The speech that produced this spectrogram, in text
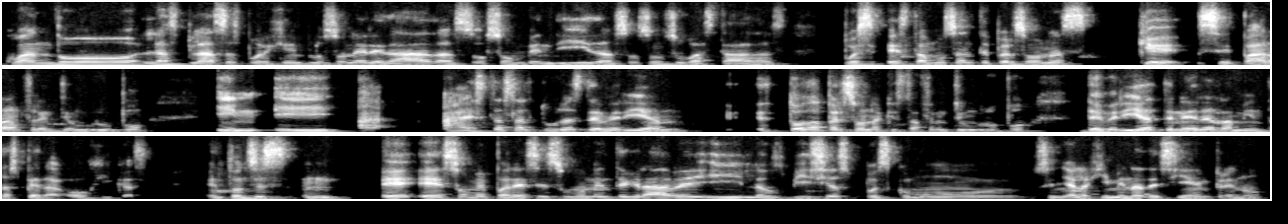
cuando las plazas, por ejemplo, son heredadas o son vendidas o son subastadas, pues estamos ante personas que se paran frente a un grupo y, a, estas alturas deberían, toda persona que está frente a un grupo debería tener herramientas pedagógicas. Entonces, mm, e, eso me parece sumamente grave y los vicios, pues como señala Jimena de siempre, ¿no?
